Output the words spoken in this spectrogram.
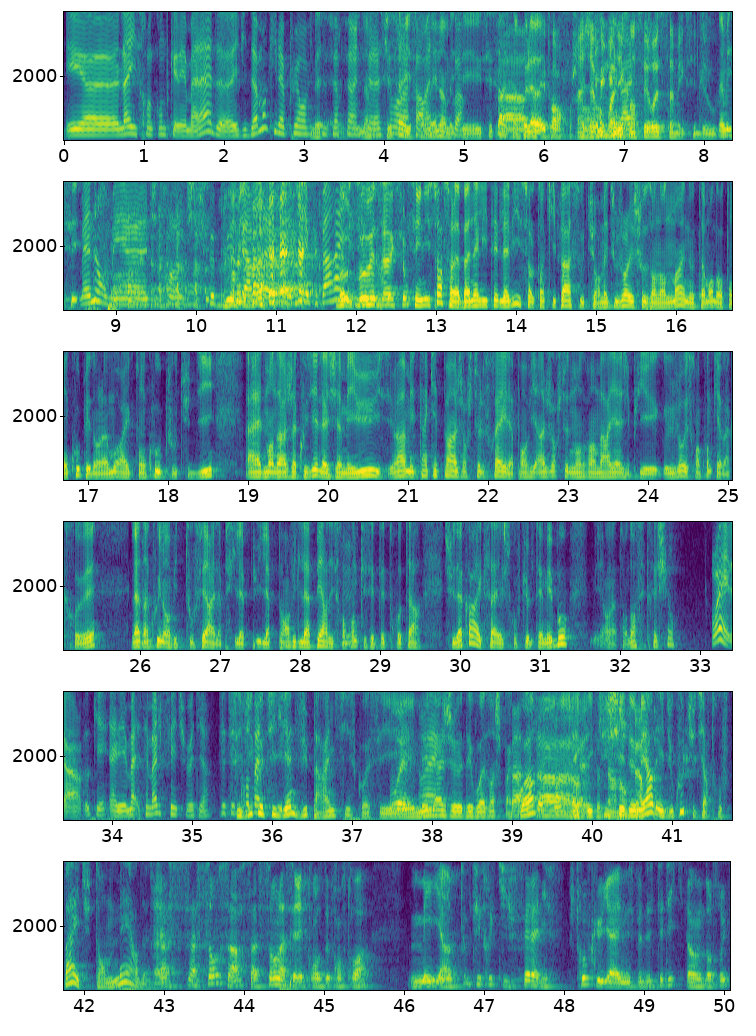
Et euh, là, il se rend compte qu'elle est malade. euh, évidemment qu'il a plus envie de se faire faire une non, fellation ça, la il se rend- non, mais c'est c'est ça, Bah, c'est un peu ça la. dépend, franchement. Ah, J'avoue, moi, les Bah, si. cancéreuses, ça m'excite de ouf. Non, mais c'est. Mais non, mais euh, tu, te tu, peux plus faire ta, vie, est plus pareil. Mau- mais c'est- mauvaise c'est- réaction. C'est une histoire sur la banalité de la vie, sur le temps qui passe, où tu remets toujours les choses en lendemain, et notamment dans ton couple et dans l'amour avec ton couple, où tu te dis, elle a demandé un jacuzzi, elle l'a jamais eu, il dit, ah, mais t'inquiète pas, un jour je te le ferai, il a pas envie, un jour je te demanderai en mariage, et puis le jour il se rend compte qu'elle va crever. Là, d'un coup, il a envie de tout faire, il a- parce qu'il a, il a pas envie de la perdre, il se rend Mhm. compte que c'est peut-être trop tard. Je suis d'accord avec ça, et je trouve que le thème est beau, mais en attendant, c'est très chiant. Ouais, là, ok. Elle est ma- C'est mal fait, tu veux dire. C'est vie facile. quotidienne vue par M6 quoi. C'est Ouais. ménage des voisins, je sais pas Bah, quoi, avec ouais, des clichés de enfer, merde ça. et du coup tu t'y retrouves pas et tu t'emmerdes. Ça, ça sent ça, ça sent la série France 2, France 3, mais il y a un tout petit truc qui fait la diff. Je trouve qu'il y a une espèce d'esthétique dans, dans le truc.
